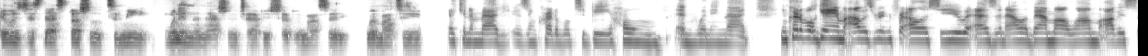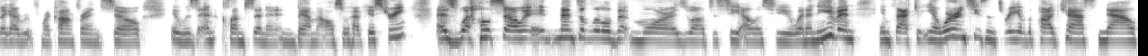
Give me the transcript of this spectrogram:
it was just that special to me winning the national championship in my city with my team. I can imagine it was incredible to be home and winning that incredible game. I was rooting for LSU as an Alabama alum. Obviously, I got to root for my conference. So it was in Clemson and Bama also have history as well. So it meant a little bit more as well to see LSU win. And even, in fact, you know, we're in season three of the podcast now.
